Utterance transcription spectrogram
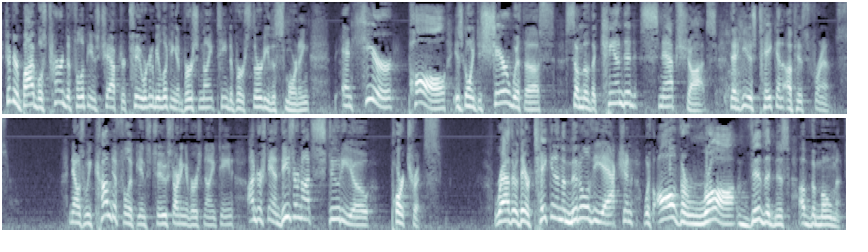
If you have your Bibles, turn to Philippians chapter 2. We're going to be looking at verse 19 to verse 30 this morning. And here, Paul is going to share with us some of the candid snapshots that he has taken of his friends. Now, as we come to Philippians 2, starting in verse 19, understand these are not studio portraits. Rather, they're taken in the middle of the action with all the raw vividness of the moment.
